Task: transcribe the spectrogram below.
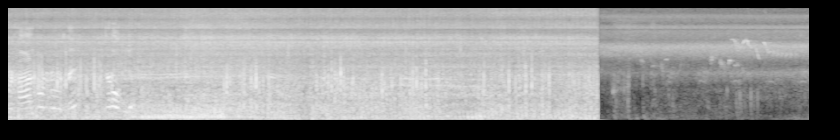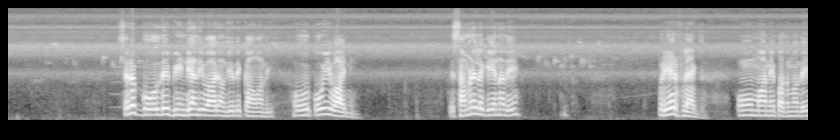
ਪਠਾਨਕੋਟ ਰੋਡ ਤੇ ਚੜਾਉਂਦੀ ਆ ਸਿਰਫ ਬੋਲਦੇ ਬੀਂਡਿਆਂ ਦੀ ਆਵਾਜ਼ ਆਉਂਦੀ ਹੈ ਤੇ ਕਾਵਾਂ ਦੀ, ਹੋਰ ਕੋਈ ਆਵਾਜ਼ ਨਹੀਂ। ਤੇ ਸਾਹਮਣੇ ਲੱਗੇ ਇਹਨਾਂ ਦੇ ਪ੍ਰੇਅਰ ਫਲੈਗਸ ਓਮ ਮਾਨੇ ਪਦਮਾ ਦੇ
